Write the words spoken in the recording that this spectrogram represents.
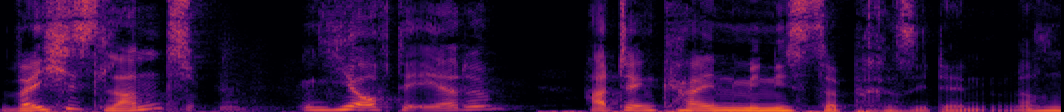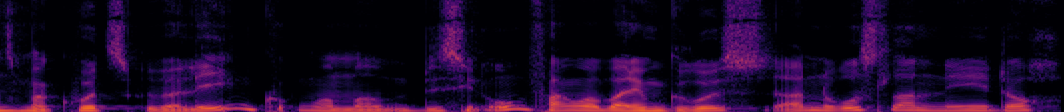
Welches Land hier auf der Erde hat denn keinen Ministerpräsidenten? Lass uns mal kurz überlegen, gucken wir mal ein bisschen um, fangen wir bei dem größten an, Russland, nee, doch.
